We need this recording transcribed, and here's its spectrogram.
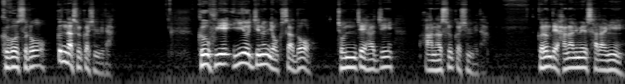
그것으로 끝났을 것입니다. 그 후에 이어지는 역사도 존재하지 않았을 것입니다. 그런데 하나님의 사랑이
